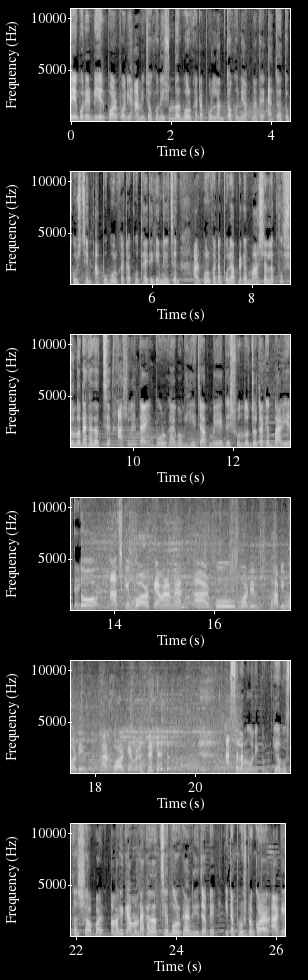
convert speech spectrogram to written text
দেবরের বিয়ের পরপরই আমি যখন এই সুন্দর বোরখাটা পরলাম, তখনই আপনাদের এত এত কোশ্চেন আপু বোরখাটা কোথায় থেকে নিয়েছেন? আর বোরখাটা পরে আপনাকে মাসাল্লাহ খুব সুন্দর দেখা যাচ্ছে। আসলে তাই বোরখা এবং হিজাব মেয়েদের সৌন্দর্যটাকে বাড়িয়ে দেয়। তো আজকে বর ক্যামেরাম্যান আর বউ মডেল ভাবি মডেল আর বর ক্যামেরাম্যান। আসসালামু আলাইকুম। কি অবস্থা সবার? আমাকে কেমন দেখা যাচ্ছে বোরখা অ্যান্ড হিজাবে? এটা প্রশ্ন করার আগে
